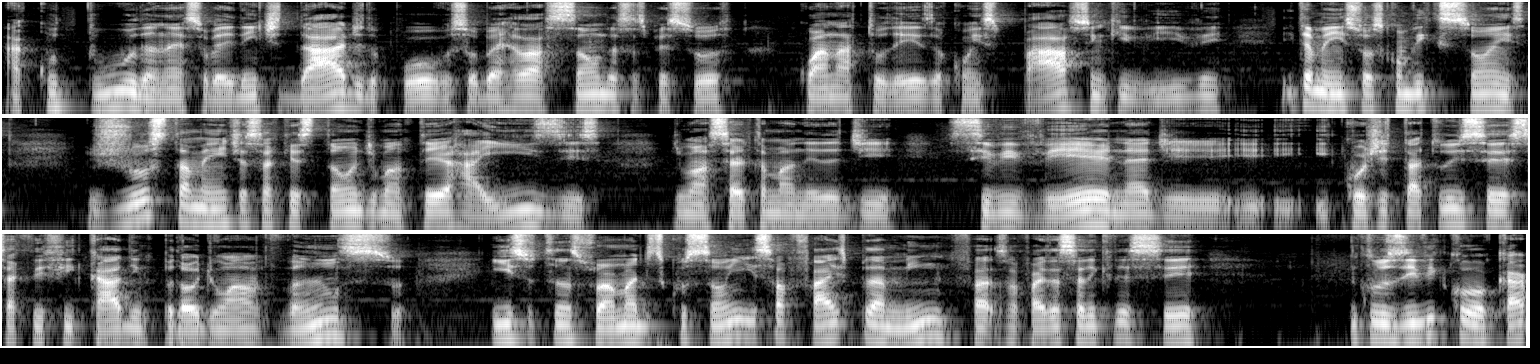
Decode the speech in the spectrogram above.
a cultura, né? Sobre a identidade do povo, sobre a relação dessas pessoas com a natureza, com o espaço em que vivem e também suas convicções. Justamente essa questão de manter raízes, de uma certa maneira de se viver, né? De, e, e cogitar tudo isso ser sacrificado em prol de um avanço. E isso transforma a discussão e só faz para mim, só faz a série crescer inclusive colocar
